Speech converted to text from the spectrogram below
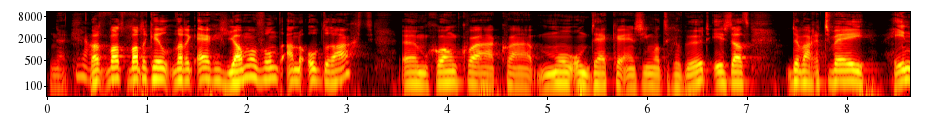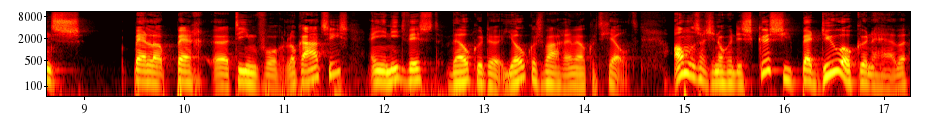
Nee. Ja. Wat, wat, wat, ik heel, wat ik ergens jammer vond aan de opdracht, ehm, gewoon qua, qua mol ontdekken en zien wat er gebeurt, is dat er waren twee hints per, per eh, team voor locaties en je niet wist welke de jokers waren en welke het geld. Anders had je nog een discussie per duo kunnen hebben.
